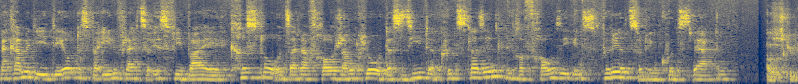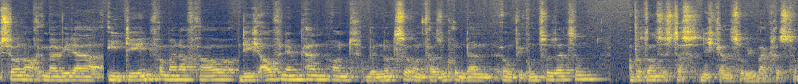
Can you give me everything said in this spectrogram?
Da kam mir die Idee, ob das bei Ihnen vielleicht so ist wie bei Christo und seiner Frau Jean-Claude, dass Sie der Künstler sind und Ihre Frau Sie inspiriert zu den Kunstwerken. Also es gibt schon auch immer wieder Ideen von meiner Frau, die ich aufnehmen kann und benutze und versuche dann irgendwie umzusetzen. Aber sonst ist das nicht ganz so wie bei Christo.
